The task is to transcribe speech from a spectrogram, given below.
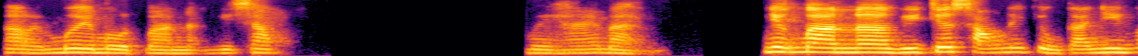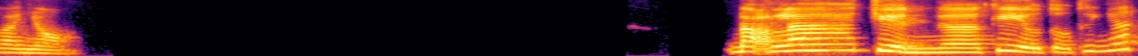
Rồi 11 bạn đã ghi xong. 12 bạn. Những bạn à, ghi chưa xong thì chúng ta nhìn vào nhỏ. Đó là chuyển à, cái yếu tố thứ nhất.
